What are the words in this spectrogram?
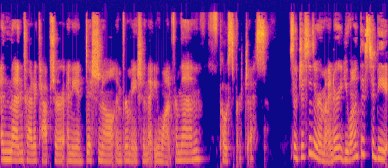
and then try to capture any additional information that you want from them post purchase. So, just as a reminder, you want this to be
